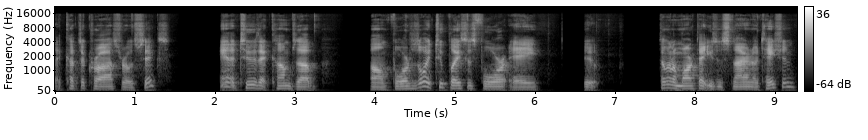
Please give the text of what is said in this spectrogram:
that cuts across row 6 and a 2 that comes up um, 4. So There's only two places for a 2. So I'm going to mark that using Snyder notation.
